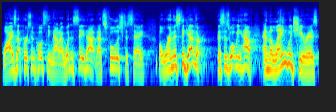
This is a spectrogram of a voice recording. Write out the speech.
why is that person posting that? I wouldn't say that. That's foolish to say, but we're in this together. This is what we have. And the language here is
